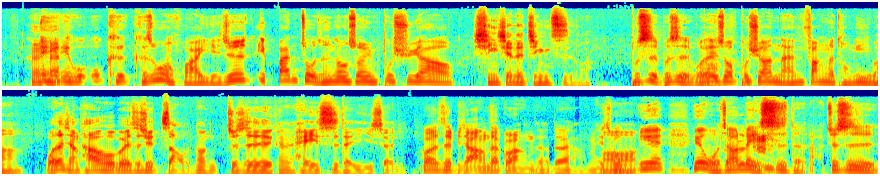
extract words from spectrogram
哎哎、我我可可是我很怀疑，就是一般做人工受孕不需要，新鲜的精子吗？不是不是，我在哦说不需要男方的同意吗？我在想他会不会是去找那种就是可能黑市的医生，或者是比较 underground 的，对啊，没错。哦，，因为因为我知道类似的啦，就是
